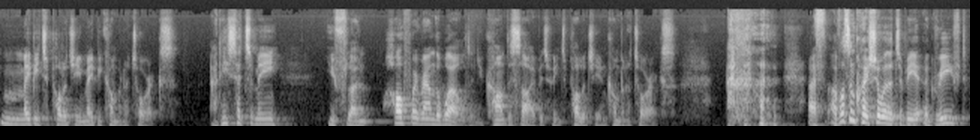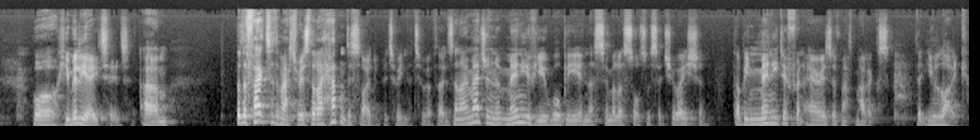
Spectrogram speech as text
Maybe topology, maybe combinatorics. And he said to me, you've flown halfway around the world and you can't decide between topology and combinatorics. I wasn't quite sure whether to be aggrieved or humiliated. Um, but the fact of the matter is that I hadn't decided between the two of those. And I imagine that many of you will be in a similar sort of situation. There'll be many different areas of mathematics that you like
